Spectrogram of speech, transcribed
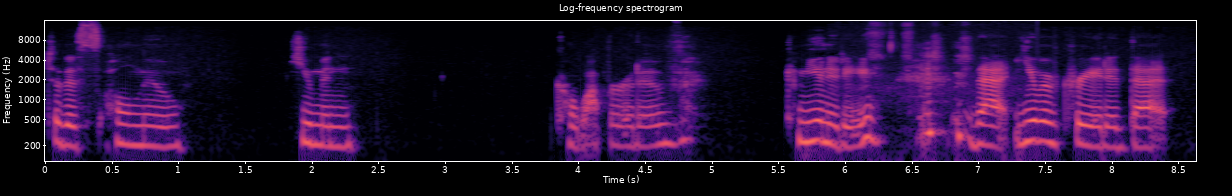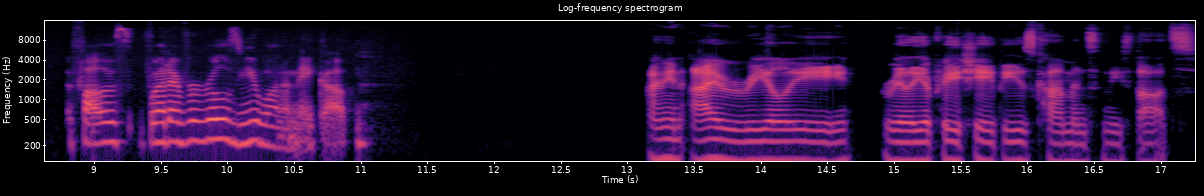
to this whole new human cooperative community that you have created that follows whatever rules you want to make up. I mean, I really, really appreciate these comments and these thoughts.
